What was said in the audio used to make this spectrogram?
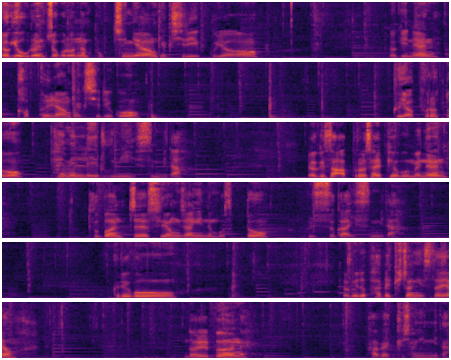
여기 오른쪽으로는 복층형 객실이 있고요. 여기는 커플형 객실이고 그 옆으로 또 패밀리 룸이 있습니다. 여기서 앞으로 살펴보면은 두 번째 수영장이 있는 모습도 볼 수가 있습니다. 그리고 여기도 바베큐장이 있어요. 넓은 바베큐장입니다.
